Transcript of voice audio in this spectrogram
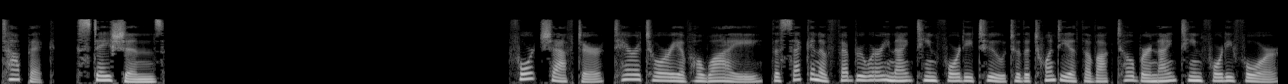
Topic: Stations. Fort Shafter, Territory of Hawaii, the 2nd of February 1942 to the 20th of October 1944.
